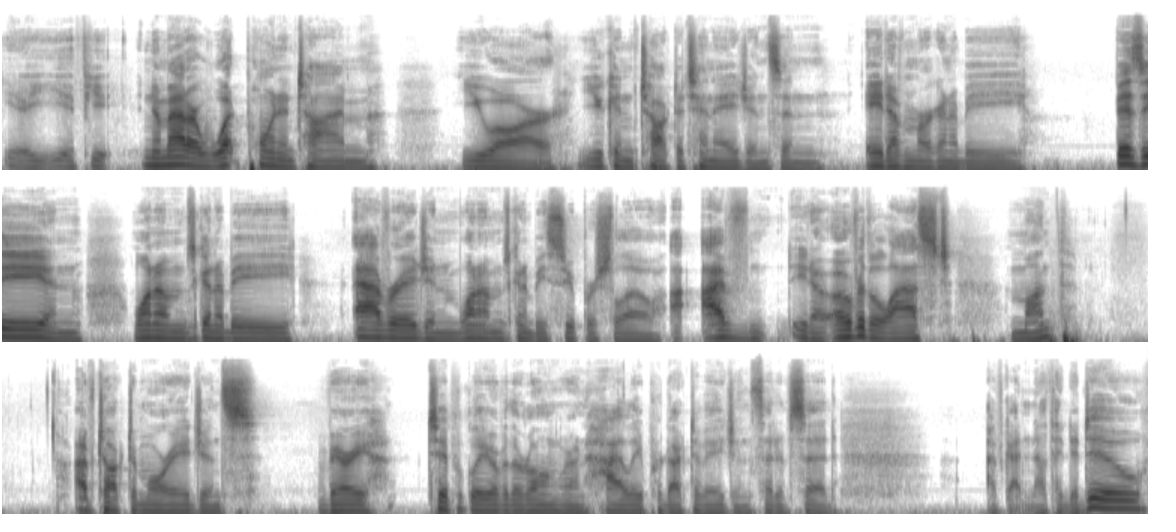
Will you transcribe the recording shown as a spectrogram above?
you know, if you, no matter what point in time you are, you can talk to ten agents, and eight of them are going to be busy, and one of them's going to be average, and one of them's going to be super slow. I, I've, you know, over the last month, I've talked to more agents, very typically over the long run, highly productive agents that have said, I've got nothing to do.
